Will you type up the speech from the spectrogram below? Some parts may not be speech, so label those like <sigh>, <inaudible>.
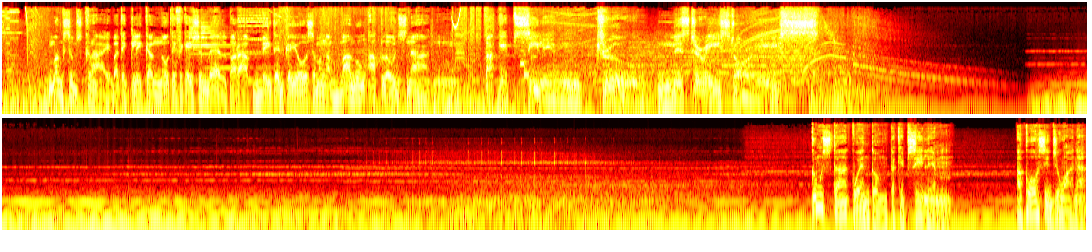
Mag-subscribe at i-click ang notification bell para updated kayo sa mga bagong uploads ng Takip Silim. True Mystery Stories. Kumusta kwentong takip silim? Ako si Joanna.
